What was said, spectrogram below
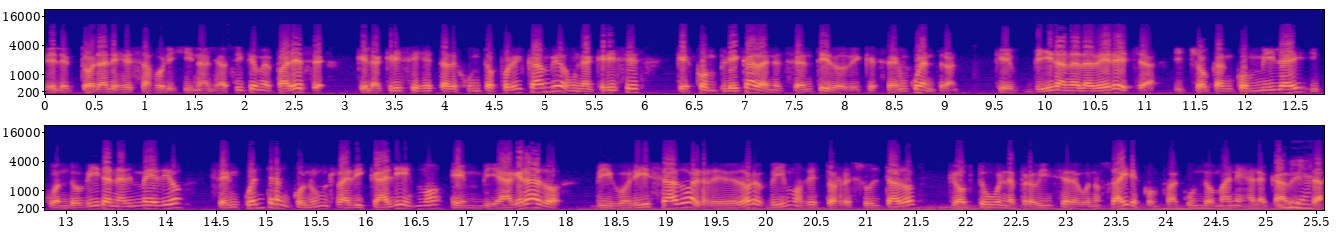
electorales esas originales. Así que me parece que la crisis esta de Juntos por el Cambio es una crisis que es complicada en el sentido de que se encuentran que viran a la derecha y chocan con mi ley y cuando viran al medio se encuentran con un radicalismo enviagrado, vigorizado alrededor, vimos de estos resultados que obtuvo en la provincia de Buenos Aires con Facundo Manes a la cabeza.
